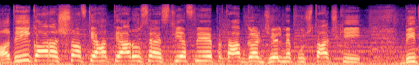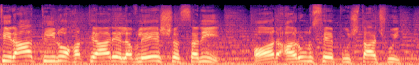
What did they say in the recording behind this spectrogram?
अतीक और अशरफ के हत्यारों से एसटीएफ ने प्रतापगढ़ जेल में पूछताछ की। बीती रात तीनों हत्यारे लवलेश, सनी और अरुण से पूछताछ हुई। है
